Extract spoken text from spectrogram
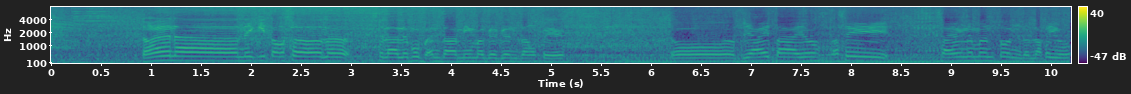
so ngayon, uh, nakikita ko sa, sa Lala Move, ang daming magagandang fair. So, biyahe tayo. Kasi, sayang naman to, lalaki oh.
